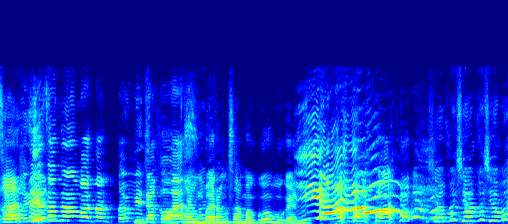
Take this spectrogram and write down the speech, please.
sama angkatan. iya satu angkatan tapi beda kelas Yang bareng sama gue bukan? Siapa siapa siapa?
